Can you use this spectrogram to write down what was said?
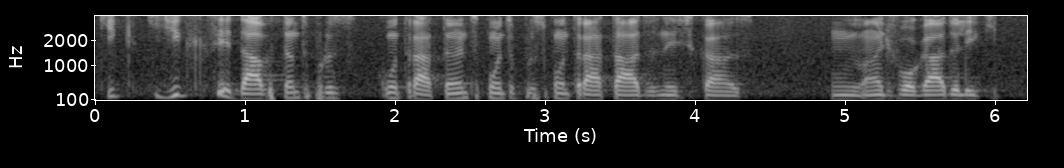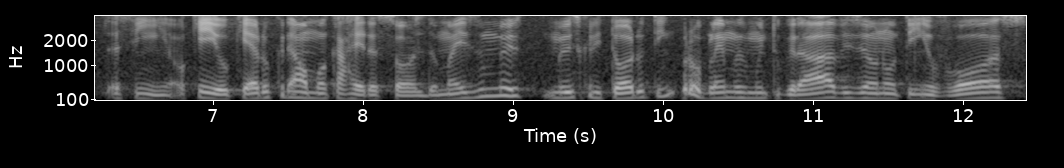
que, que dica que você dá tanto para os contratantes quanto para os contratados nesse caso? Um, advogado ali que, assim, ok, eu quero criar uma carreira sólida, mas o meu, meu escritório tem problemas muito graves, eu não tenho voz.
